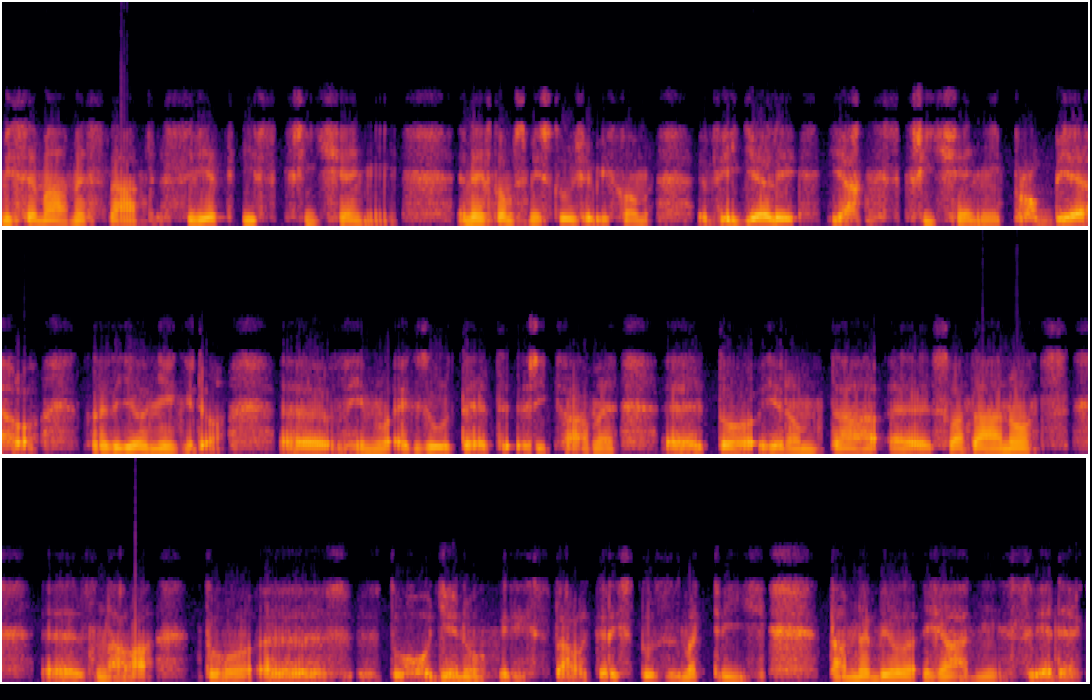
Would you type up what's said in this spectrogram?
My se máme stát svědky vzkříšení. Ne v tom smyslu, že bychom viděli, jak vzkříšení proběhlo. To neviděl nikdo. Eh, v hymnu Exultet říkáme, eh, to jenom ta eh, svatá noc znala tu, tu hodinu, kdy stal Kristus z mrtvých. Tam nebyl žádný svědek.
